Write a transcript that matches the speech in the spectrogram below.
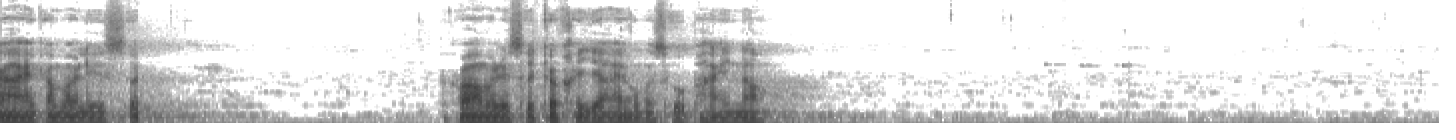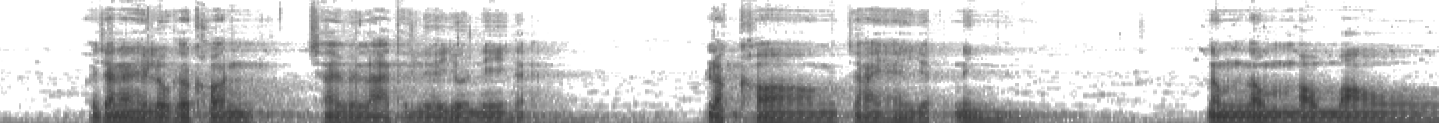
กายกับบริสุทธิ์ ความบริสุทธิ์ก็ขยายออกมาสู่ภายนอกเพราะฉะนั้นให้ลูกทุกคนใช้เวลาที่เหลืออยู่นี้แหละประคองใจให้หยุดนิ่งนุ่มๆเบาๆ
